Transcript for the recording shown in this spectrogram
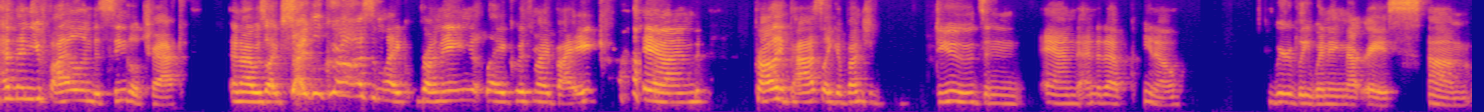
and then you file into single track and I was like cyclocross and like running like with my bike and probably passed like a bunch of dudes and and ended up you know weirdly winning that race um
